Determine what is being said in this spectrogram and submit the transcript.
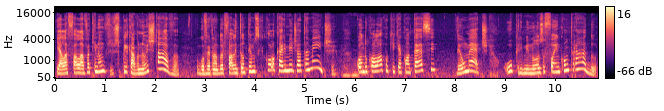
E ela falava que não explicava, não estava. O governador fala, então temos que colocar imediatamente. Uhum. Quando coloca, o que, que acontece? Deu um match. O criminoso foi encontrado.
